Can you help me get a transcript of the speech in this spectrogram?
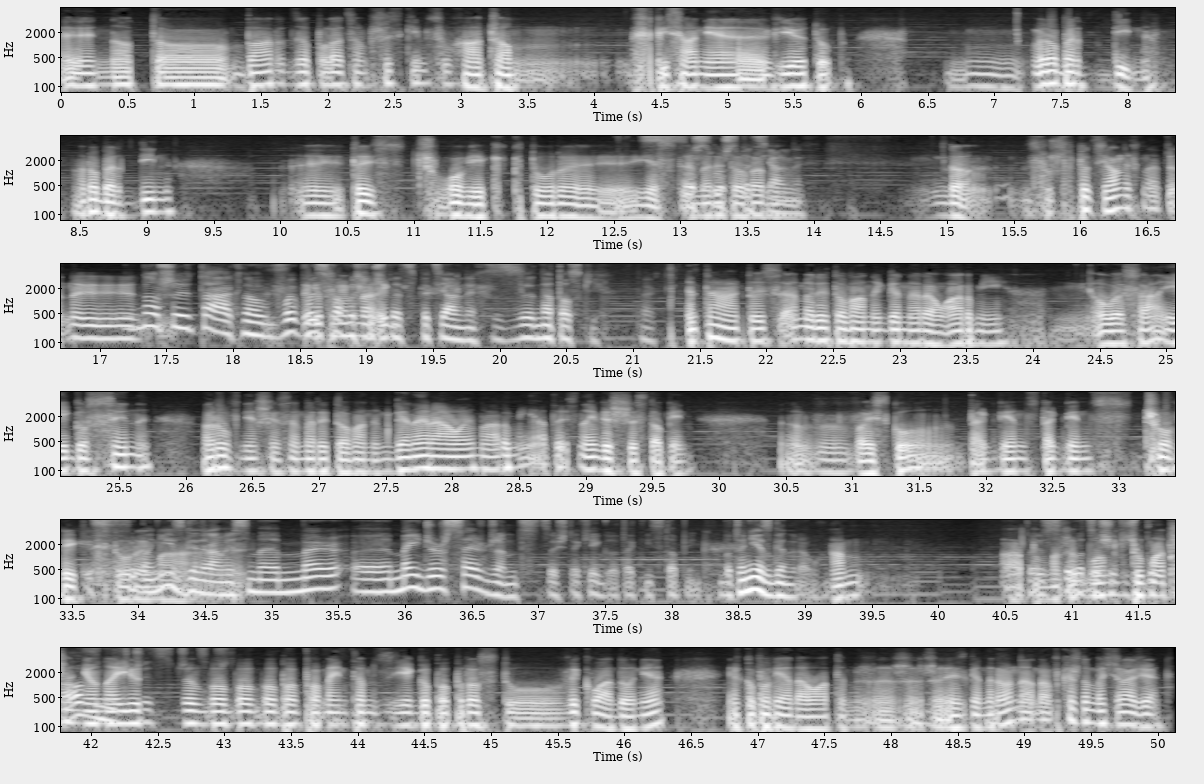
y, no to bardzo polecam wszystkim słuchaczom wpisanie w YouTube mm, Robert Dean. Robert Dean to jest człowiek, który jest służb emerytowanym specjalnych. do służb specjalnych, znaczy, y, No, czy tak, no, wojskowych wiem, na- służb specjalnych z natowskich. Tak. Tak, to jest emerytowany generał armii USA. Jego syn również jest emerytowanym generałem armii, a to jest najwyższy stopień w wojsku. Tak więc, tak więc człowiek, który Chyba nie ma... jest generałem, jest Major Sergeant, coś takiego, taki stopień. Bo to nie jest generał. A, a To to, może chyba coś tłumaczeniu na YouTube, bo, bo, bo, bo pamiętam z jego po prostu wykładu, nie? Jak opowiadał o tym, że, że, że jest generał. No, no w każdym bądź razie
